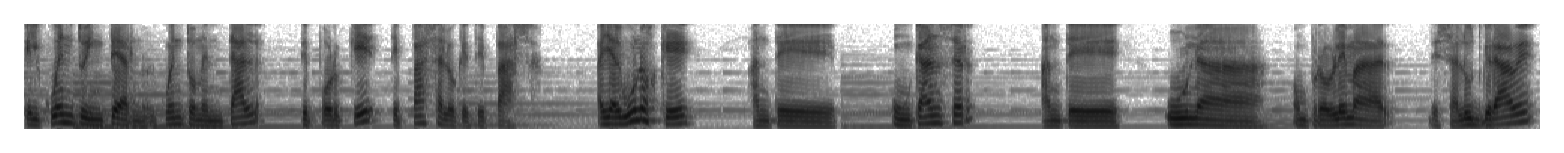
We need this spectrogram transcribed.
el cuento interno, el cuento mental de por qué te pasa lo que te pasa? Hay algunos que ante un cáncer, ante una, un problema de salud grave,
